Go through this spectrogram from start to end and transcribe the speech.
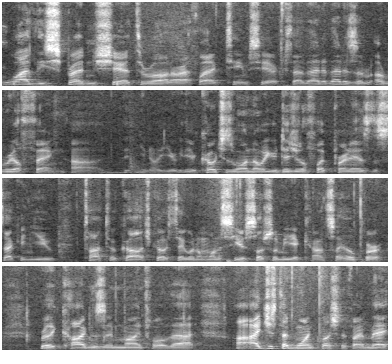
widely spread and shared throughout our athletic teams here, because that, that is a, a real thing. Uh, You know, your, your coaches want to know what your digital footprint is. The second you talk to a college coach, they wouldn't want to see your social media account. So I hope we're really cognizant and mindful of that. Uh, I just had one question, if I may.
